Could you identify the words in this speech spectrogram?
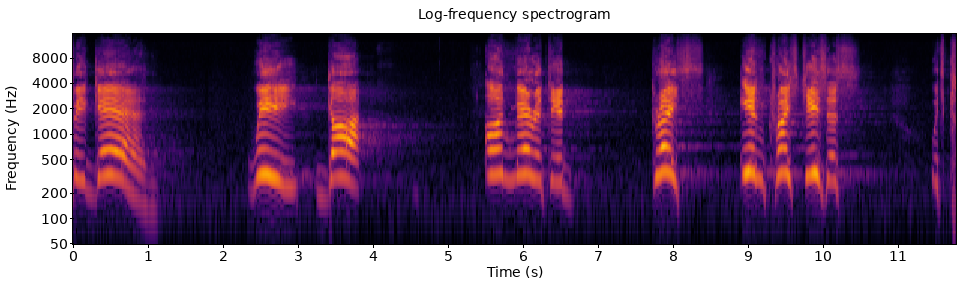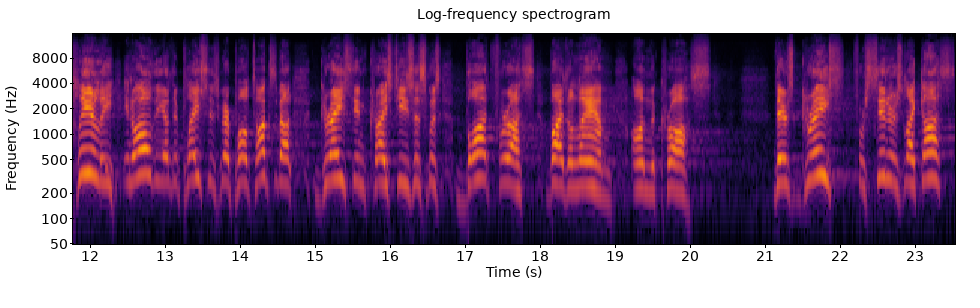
began, we got unmerited grace in Christ Jesus, which clearly, in all the other places where Paul talks about grace in Christ Jesus, was bought for us by the Lamb on the cross. There's grace for sinners like us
